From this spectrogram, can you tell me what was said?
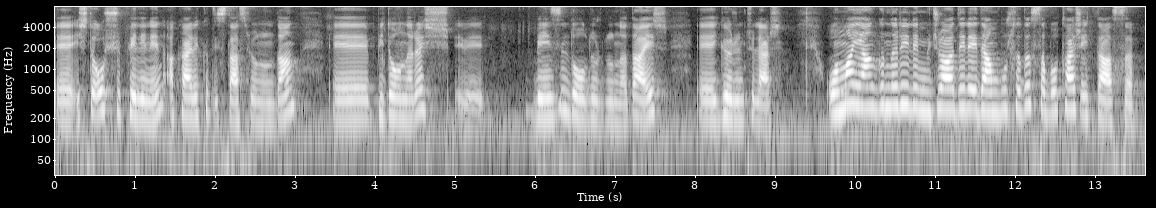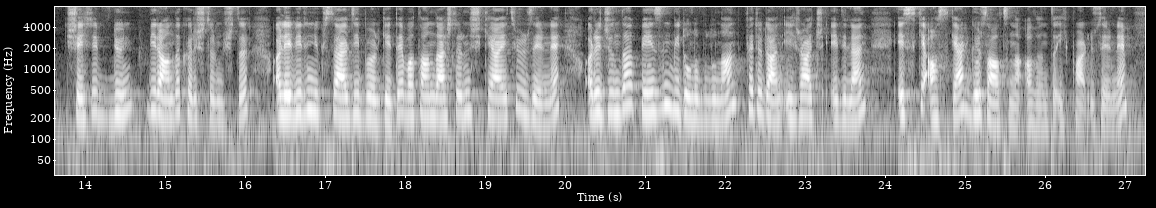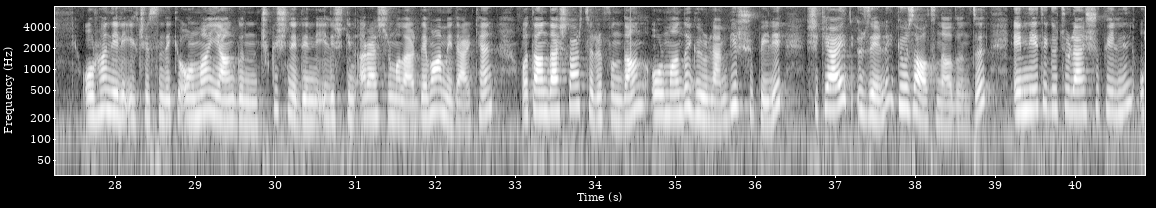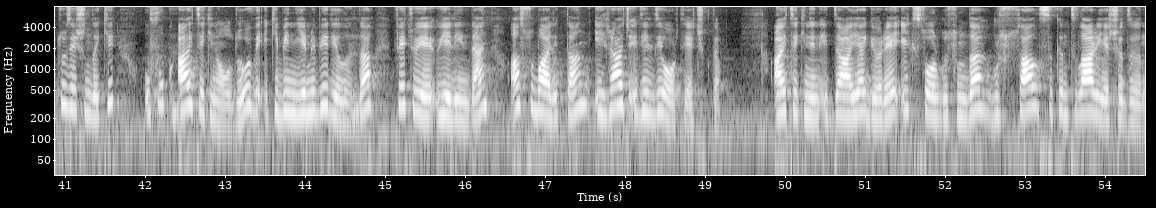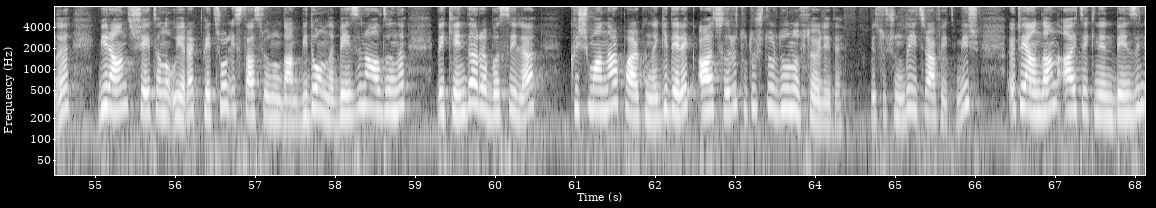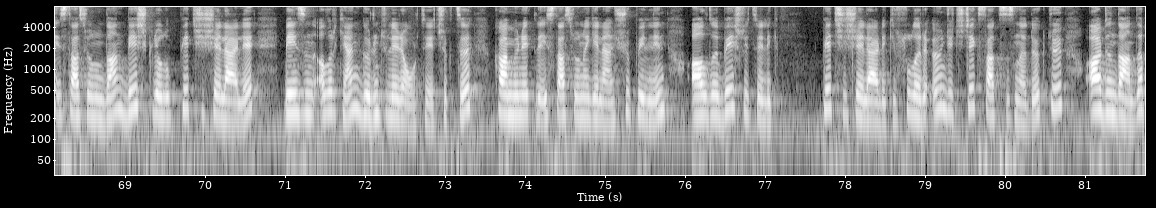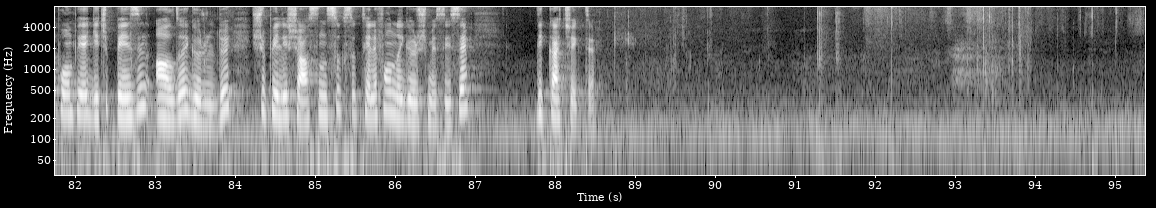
E, işte o şüphelinin akaryakıt istasyonundan e, bidonlara benzin doldurduğuna dair görüntüler. Orman yangınları ile mücadele eden Bursa'da sabotaj iddiası şehri dün bir anda karıştırmıştı. Alevlerin yükseldiği bölgede vatandaşların şikayeti üzerine aracında benzin bidonu bulunan FETÖ'den ihraç edilen eski asker gözaltına alındı ihbar üzerine. Orhaneli ilçesindeki orman yangınının çıkış nedenine ilişkin araştırmalar devam ederken vatandaşlar tarafından ormanda görülen bir şüpheli şikayet üzerine gözaltına alındı. Emniyete götürülen şüphelinin 30 yaşındaki Ufuk Aytekin olduğu ve 2021 yılında FETÖ'ye üyeliğinden assubaylıktan ihraç edildiği ortaya çıktı. Aytekin'in iddiaya göre ilk sorgusunda ruhsal sıkıntılar yaşadığını, bir an şeytana uyarak petrol istasyonundan bidonla benzin aldığını ve kendi arabasıyla Kışmanlar Parkı'na giderek ağaçları tutuşturduğunu söyledi ve suçunu da itiraf etmiş. Öte yandan Aytekin'in benzin istasyonundan 5 kiloluk pet şişelerle benzin alırken görüntüleri ortaya çıktı. Kamyonetle istasyona gelen şüphelinin aldığı 5 litrelik pet şişelerdeki suları önce çiçek saksısına döktü, ardından da pompaya geçip benzin aldığı görüldü. Şüpheli şahsın sık sık telefonla görüşmesi ise dikkat çekti.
